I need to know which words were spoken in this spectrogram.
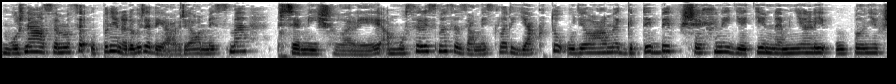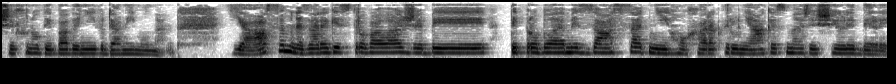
Možná jsem se úplně nedobře vyjádřila. My jsme přemýšleli a museli jsme se zamyslet, jak to uděláme, kdyby všechny děti neměly úplně všechno vybavení v daný moment. Já jsem nezaregistrovala, že by ty problémy zásadního charakteru nějaké jsme řešili byly.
